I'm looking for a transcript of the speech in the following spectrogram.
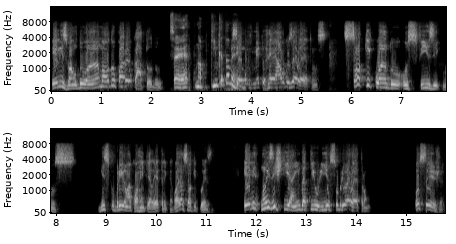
eles vão do ânodo para o cátodo. Certo, na química também. Esse é o movimento real dos elétrons. Só que quando os físicos descobriram a corrente elétrica, olha só que coisa, ele, não existia ainda a teoria sobre o elétron. Ou seja,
